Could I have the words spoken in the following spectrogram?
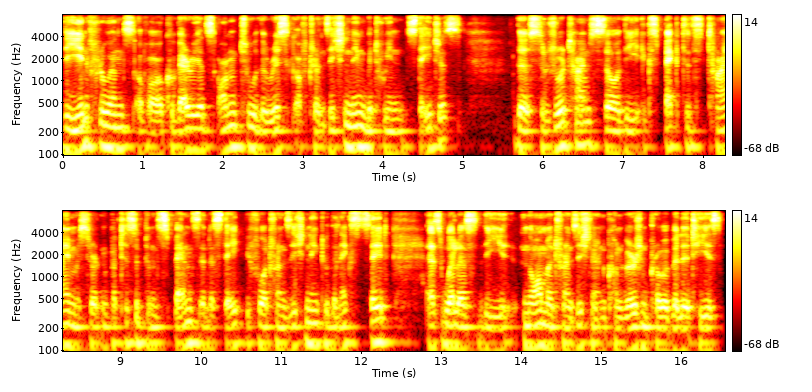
the influence of our covariates onto the risk of transitioning between stages the sojourn times, so the expected time a certain participant spends in a state before transitioning to the next state, as well as the normal transition and conversion probabilities.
